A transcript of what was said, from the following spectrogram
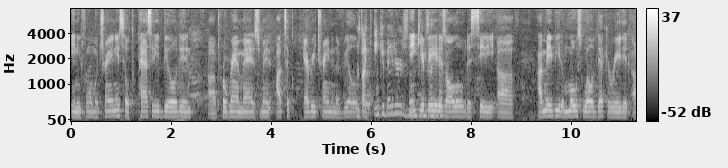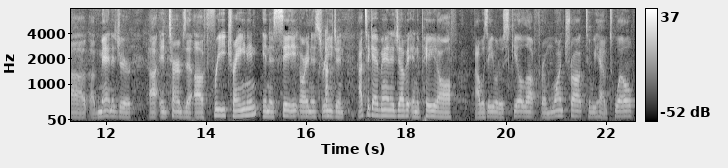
any formal training, so capacity building, uh, program management. I took every training available. It was like incubators. Incubators like all over the city. Uh, I may be the most well decorated uh, uh, manager uh, in terms of uh, free training in the city or in this region. I took advantage of it and it paid off. I was able to scale up from one truck to we have 12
